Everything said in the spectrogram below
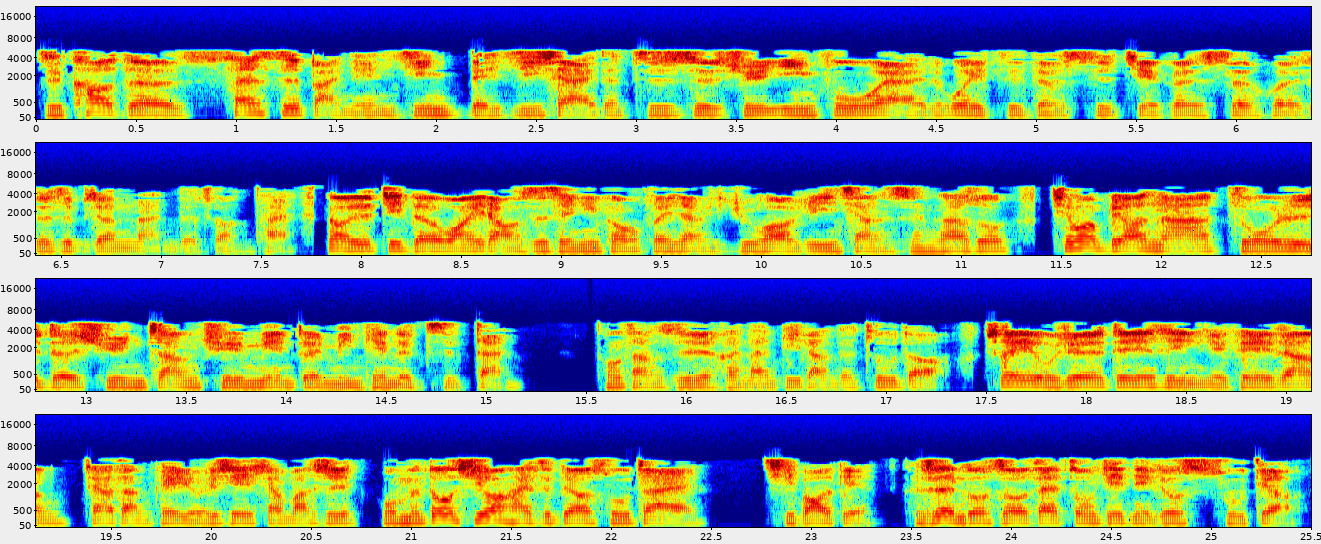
只靠着三四百年已经累积下来的知识去应付未来的未知的世界跟社会，这是比较难的状态。那我就记得王毅老师曾经跟我分享一句话，我就印象很深，他说：“千万不要拿昨日的勋章去面对明天的子弹。”通常是很难抵挡得住的，所以我觉得这件事情也可以让家长可以有一些想法，是我们都希望孩子不要输在起跑点，可是很多时候在中间点就输掉，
